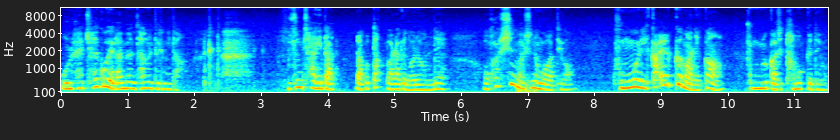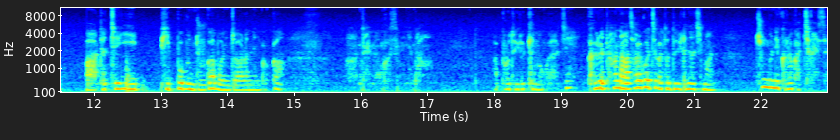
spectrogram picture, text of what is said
올해 최고의 라면 상을 드립니다. 무슨 차이다 라고 딱 말하긴 어려운데 어, 훨씬 맛있는 것 같아요. 국물이 깔끔하니까 국물까지 다 먹게 돼요. 아, 대체 이 비법은 누가 먼저 알아낸 걸까? 아, 잘 먹었습니다. 앞으로도 이렇게 먹어야지. 그릇 하나 설거지가 더 늘긴 하지만 충분히 그럴 가치가 있어요.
